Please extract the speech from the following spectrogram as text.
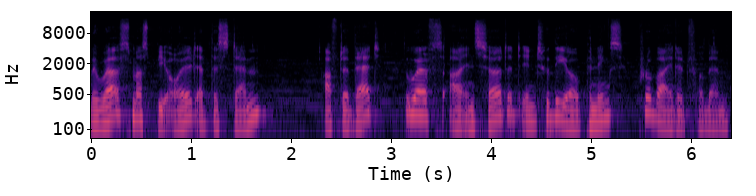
The valves must be oiled at the stem. After that, the valves are inserted into the openings provided for them.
